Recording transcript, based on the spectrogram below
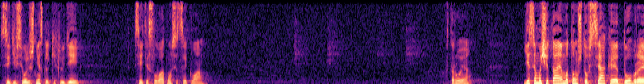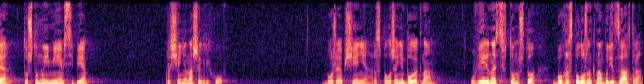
среди всего лишь нескольких людей, все эти слова относятся и к вам. Второе. Если мы читаем о том, что всякое доброе, то, что мы имеем в себе, прощение наших грехов, Божье общение, расположение Бога к нам, уверенность в том, что Бог расположен к нам будет завтра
